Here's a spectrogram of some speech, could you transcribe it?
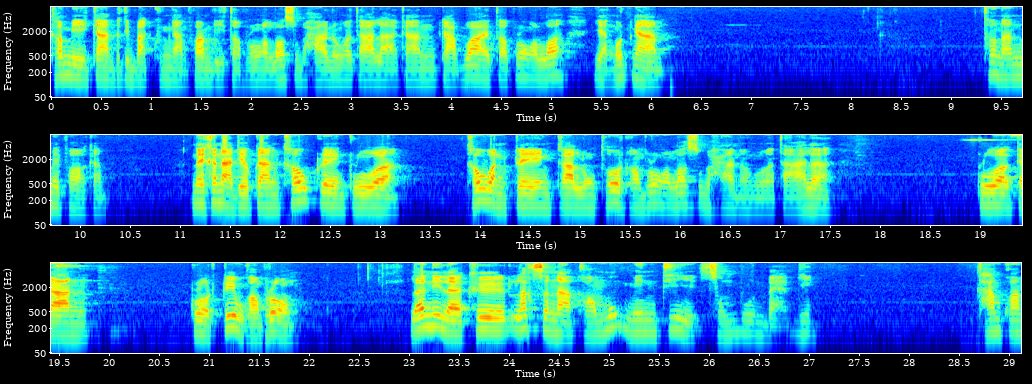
เขามีการปฏิบัติคุณงามความดีต่อพระองค์อัลลอฮ์สุบฮานุวะตาลาการกราบไหว้ต่อพระองค์อัลลอฮ์อย่างงดงาม เท่านั้นไม่พอครับ ในขณะเดียวกันเขาเกรงกลัว เขาหวั่นเกรงการลงโทษของพระองค์อัลลอฮฺสุบฮานาหูวาตาละกลัวการโกรธกริ้วของพระองค์ และนี่แหละคือลักษณะของมุมินที่สมบูรณ์แบบยิ่งทำความ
